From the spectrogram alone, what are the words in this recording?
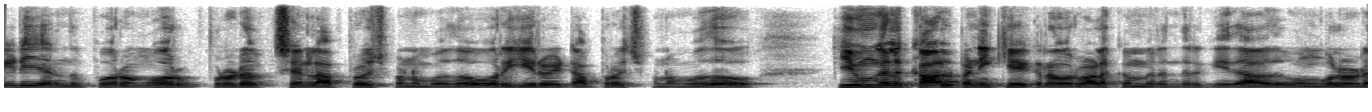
ஏடியா இருந்து போகிறவங்க ஒரு ப்ரொடக்ஷனில் அப்ரோச் பண்ணும்போதோ ஒரு ஹீரோயிட் அப்ரோச் பண்ணும்போதோ இவங்களுக்கு கால் பண்ணி கேட்குற ஒரு வழக்கம் இருந்திருக்கு. ஏதாவது உங்களோட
